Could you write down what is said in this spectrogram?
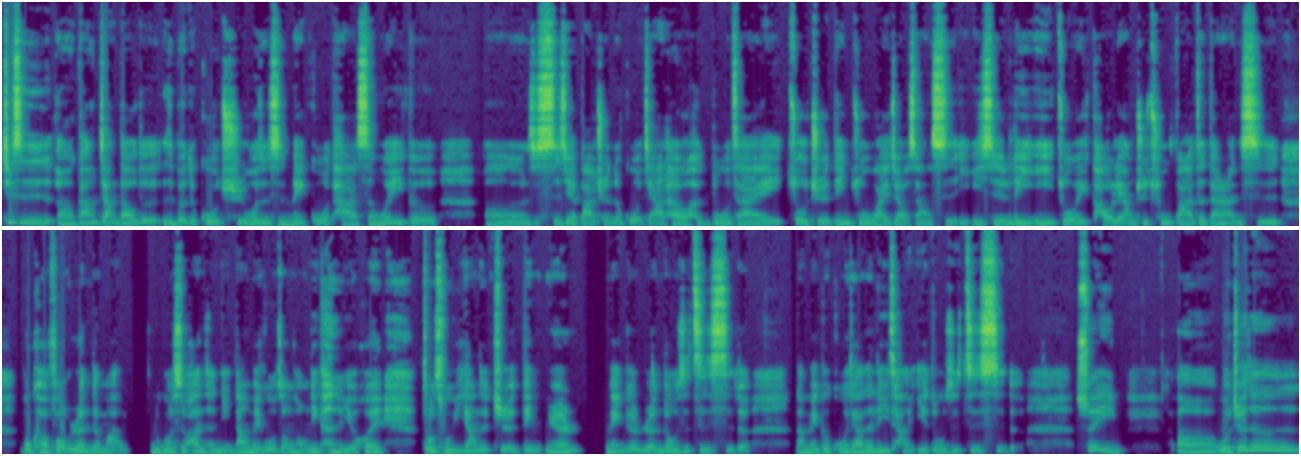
其实呃，刚刚讲到的日本的过去，或者是美国，它身为一个。呃，世界霸权的国家，它有很多在做决定、做外交上是以一些利益作为考量去出发，这当然是不可否认的嘛。如果是换成你当美国总统，你可能也会做出一样的决定，因为每个人都是自私的，那每个国家的立场也都是自私的。所以，呃，我觉得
